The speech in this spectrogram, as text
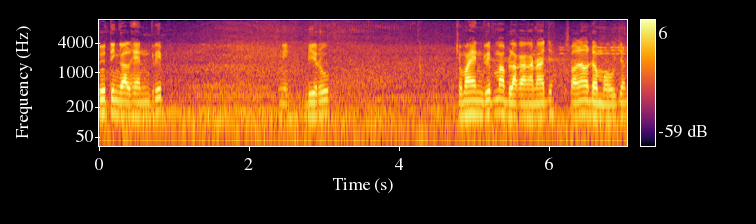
Itu tinggal hand grip. Nih biru. Cuma hand grip mah belakangan aja soalnya udah mau hujan.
